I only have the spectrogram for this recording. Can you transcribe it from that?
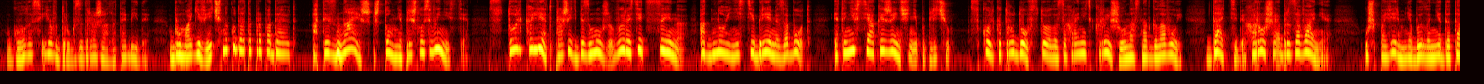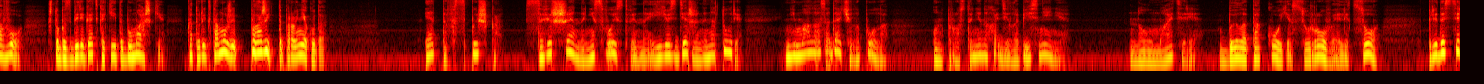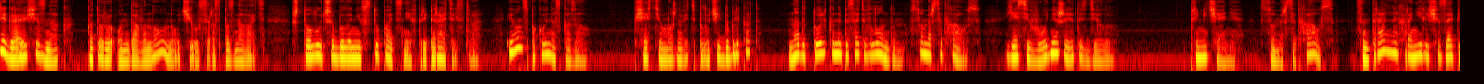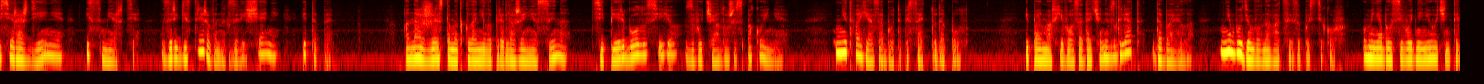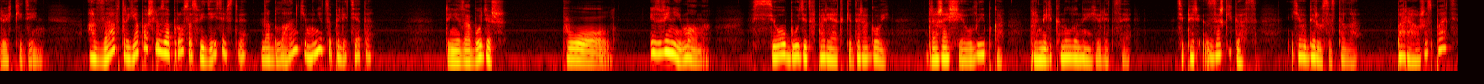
Голос ее вдруг задрожал от обиды. «Бумаги вечно куда-то пропадают. А ты знаешь, что мне пришлось вынести? Столько лет прожить без мужа, вырастить сына, одной нести бремя забот. Это не всякой женщине по плечу. Сколько трудов стоило сохранить крышу у нас над головой, дать тебе хорошее образование. Уж поверь, мне было не до того, чтобы сберегать какие-то бумажки, которые к тому же положить-то порой некуда. Эта вспышка, совершенно несвойственная ее сдержанной натуре, немало озадачила Пола – он просто не находил объяснения. Но у матери было такое суровое лицо, предостерегающий знак, который он давно научился распознавать, что лучше было не вступать с ней в препирательство. И он спокойно сказал, «К счастью, можно ведь получить дубликат. Надо только написать в Лондон, в Сомерсет-хаус. Я сегодня же это сделаю». Примечание. Сомерсет-хаус – Центральное хранилище записи рождения и смерти, зарегистрированных завещаний и т.п. Она жестом отклонила предложение сына, теперь голос ее звучал уже спокойнее. «Не твоя забота писать туда пол». И, поймав его озадаченный взгляд, добавила, «Не будем волноваться из-за пустяков. У меня был сегодня не очень-то легкий день. А завтра я пошлю запрос о свидетельстве на бланке муниципалитета». Ты не забудешь? Пол. Извини, мама. Все будет в порядке, дорогой. Дрожащая улыбка промелькнула на ее лице. Теперь зажги газ. Я уберу со стола. Пора уже спать.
